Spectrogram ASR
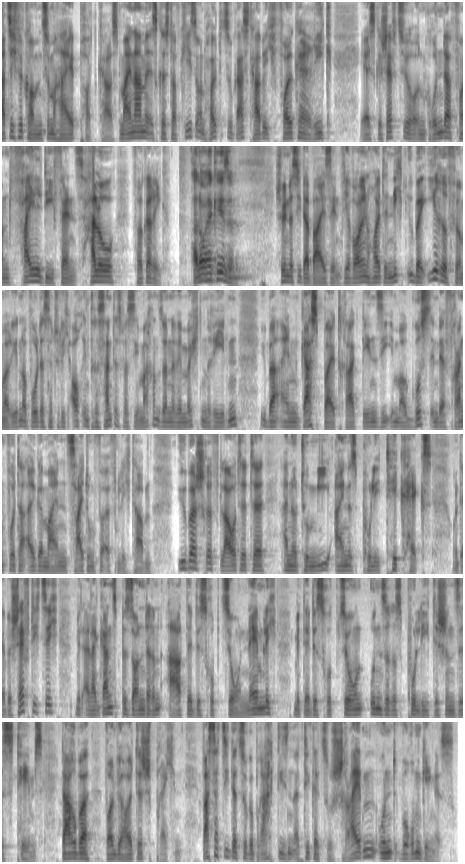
Herzlich willkommen zum High Podcast. Mein Name ist Christoph Kiese und heute zu Gast habe ich Volker Rieck. Er ist Geschäftsführer und Gründer von File Defense. Hallo, Volker Rieck. Hallo, Herr Käse. Schön, dass Sie dabei sind. Wir wollen heute nicht über Ihre Firma reden, obwohl das natürlich auch interessant ist, was Sie machen, sondern wir möchten reden über einen Gastbeitrag, den Sie im August in der Frankfurter Allgemeinen Zeitung veröffentlicht haben. Überschrift lautete Anatomie eines Politikhacks und er beschäftigt sich mit einer ganz besonderen Art der Disruption, nämlich mit der Disruption unseres politischen Systems. Darüber wollen wir heute sprechen. Was hat Sie dazu gebracht, diesen Artikel zu schreiben und worum ging es?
